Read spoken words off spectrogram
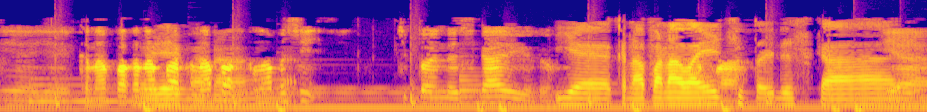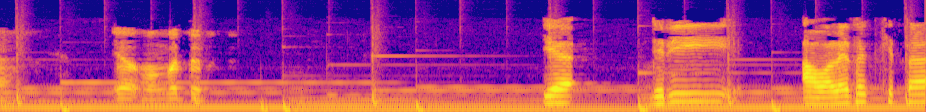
Iya iya. Kenapa kenapa kenapa mana? kenapa sih Cipto in the Sky gitu? Iya, kenapa namanya Apa? Cipta in the Sky? Iya. Yuk monggo tuh. Ya, jadi awalnya tuh kita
